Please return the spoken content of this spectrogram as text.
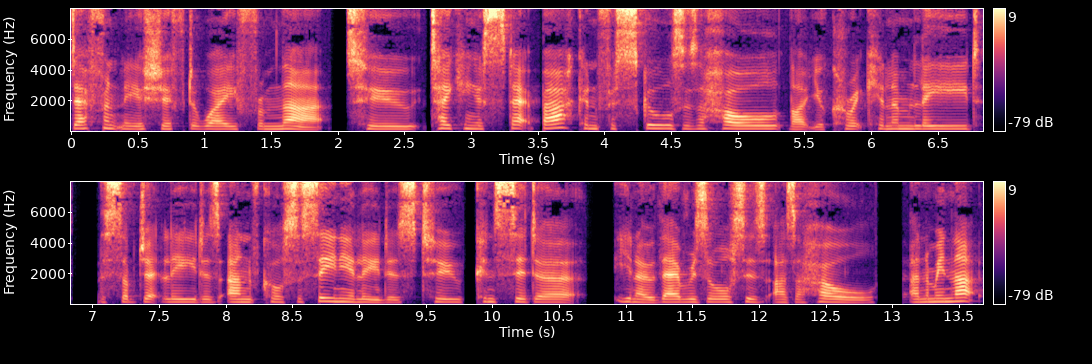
definitely a shift away from that to taking a step back, and for schools as a whole, like your curriculum lead, the subject leaders, and of course the senior leaders, to consider you know their resources as a whole And I mean, that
